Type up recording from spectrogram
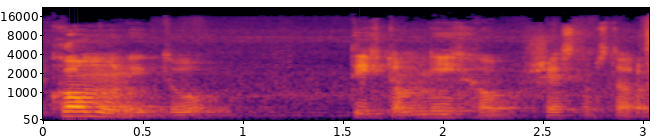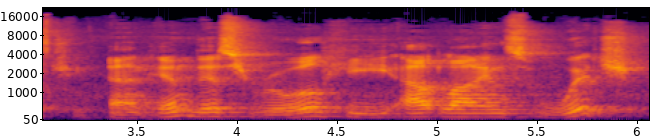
komunitu týchto mníchov v 6. storočí. And in this rule, he outlines which,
